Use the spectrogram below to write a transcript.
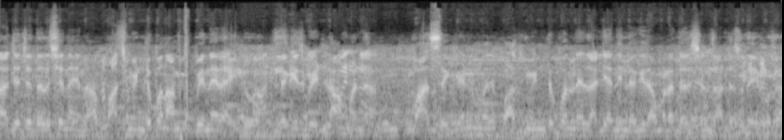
राजाचे दर्शन आहे ना पाच मिनटं पण आम्ही उभे नाही राहिलो. लगेच भेटलं आम्हाला. पाच सेकंड म्हणजे पाच मिनटं पण नाही झाली आणि लगेच आम्हाला दर्शन झालं सुद्धा हे बघा.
